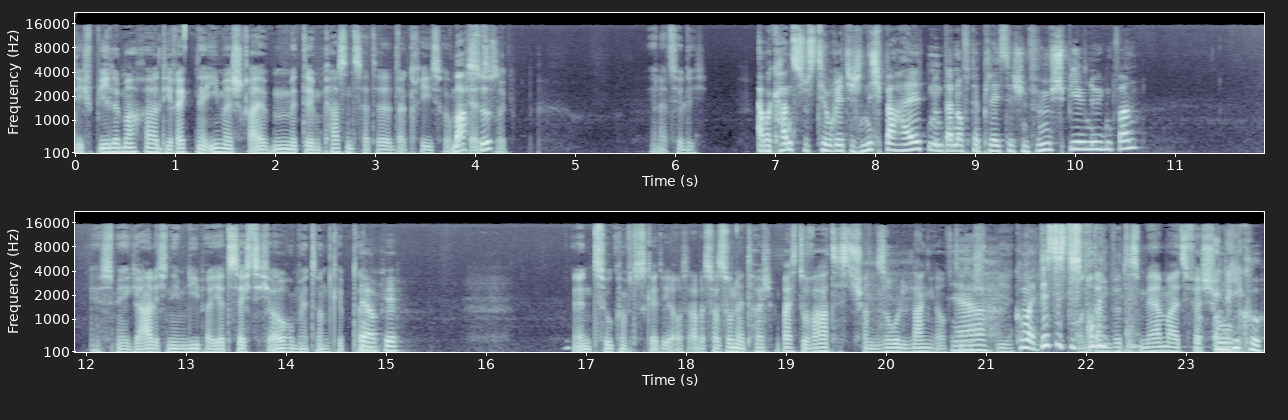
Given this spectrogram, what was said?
die Spielemacher, direkt eine E-Mail schreiben mit dem Kassenzettel, dann kriege ich so Machst du's? Ja, natürlich. Aber kannst du es theoretisch nicht behalten und dann auf der PlayStation 5 spielen irgendwann? Ist mir egal, ich nehme lieber jetzt 60 Euro mit und gebe dann Ja, okay. in Zukunft das Geld wieder aus. Aber es war so eine Enttäuschung. Weißt du, du wartest schon so lange auf Ja, dieses Spiel. guck mal, das ist das und Problem. dann wird es mehrmals verschoben. Enrico,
